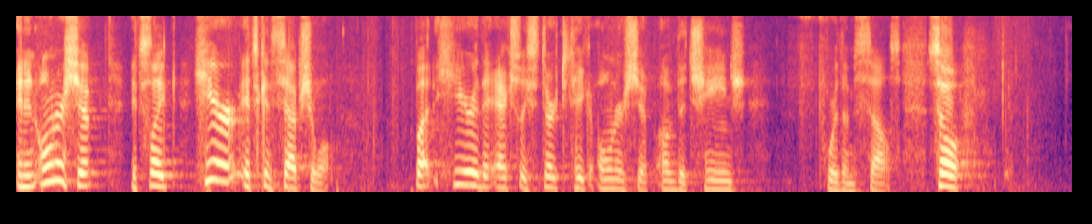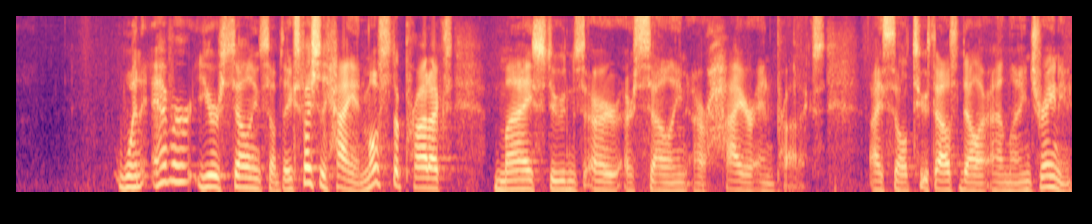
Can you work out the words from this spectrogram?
And in ownership, it's like here it's conceptual, but here they actually start to take ownership of the change for themselves. So whenever you're selling something, especially high end, most of the products my students are, are selling are higher end products. I sell $2,000 online training.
